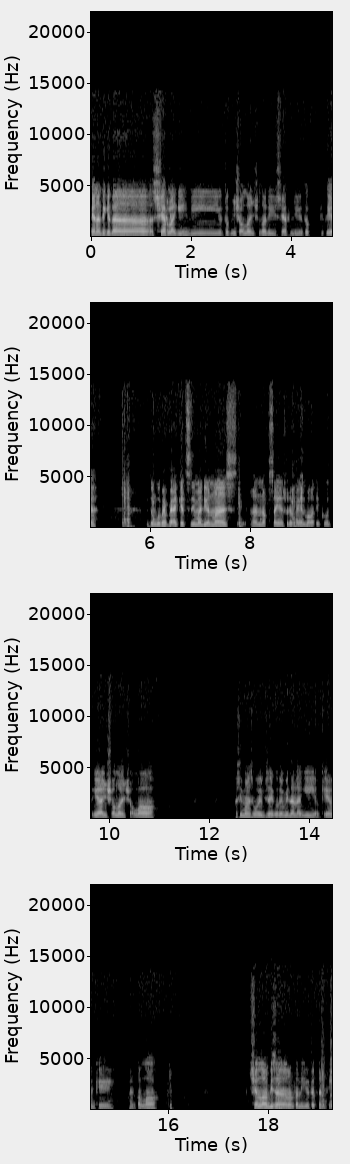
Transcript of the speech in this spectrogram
Ya nanti kita share lagi di YouTube. Insya Allah insya Allah di share di YouTube gitu ya. Tunggu PPA Kids di Madiun mas. Anak saya sudah pengen banget ikut. Ya insya Allah insya Allah Masih mas. Semoga bisa ikut webinar lagi. Oke oke. Barakallah Insya Allah bisa nonton di Youtube nanti.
